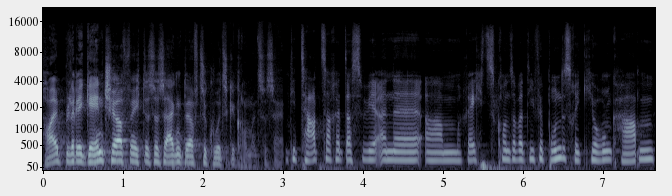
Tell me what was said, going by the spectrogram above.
Häupl-Regentschaft, wenn ich das so sagen darf, zu kurz gekommen zu sein. Die Tatsache, dass wir eine ähm, rechtskonservative Bundesregierung haben,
